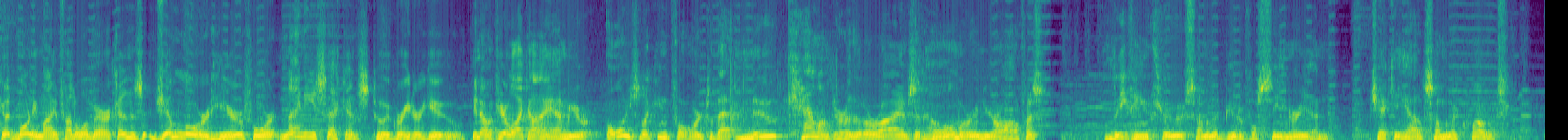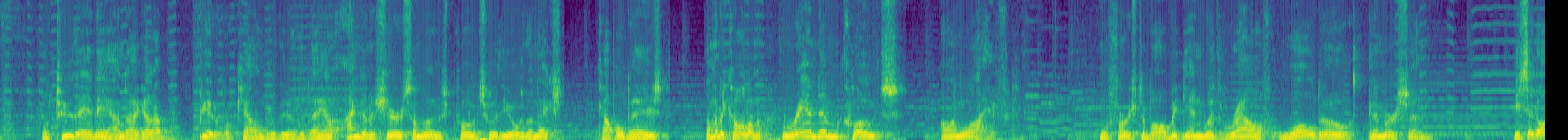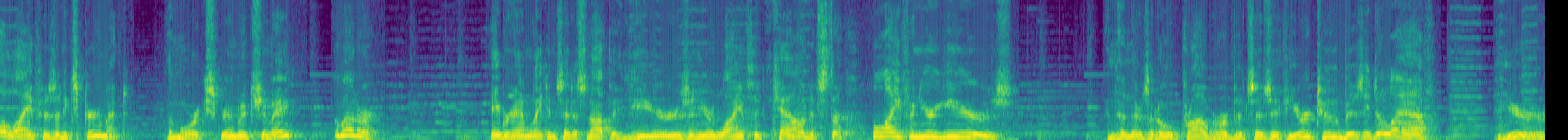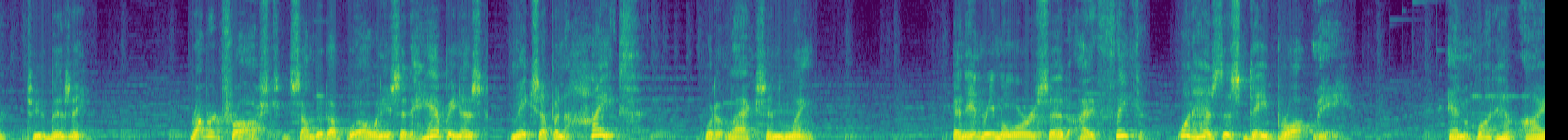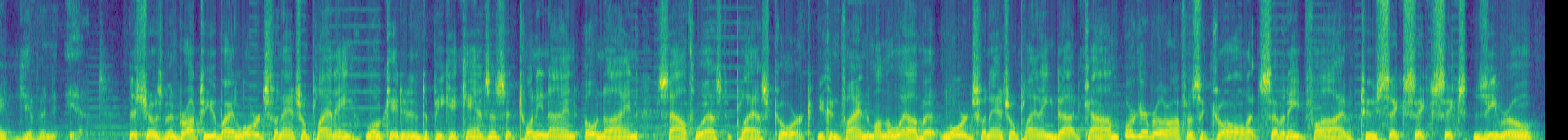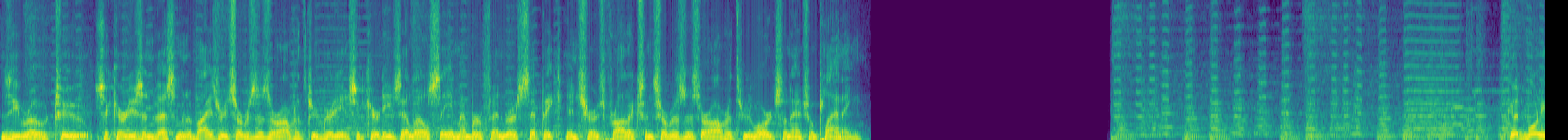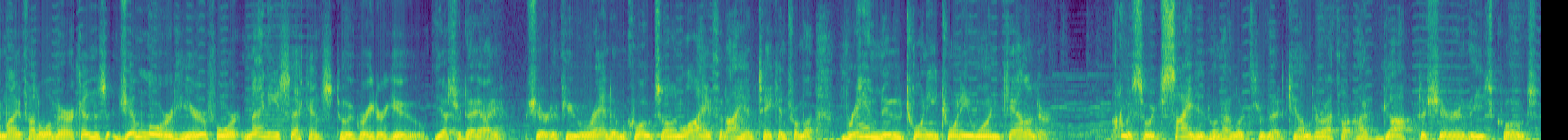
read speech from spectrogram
Good morning, my fellow Americans. Jim Lord here for 90 Seconds to a Greater You. You know, if you're like I am, you're always looking forward to that new calendar that arrives at home or in your office, leafing through some of the beautiful scenery and checking out some of the quotes. Well, to that end, I got a beautiful calendar the other day, and I'm going to share some of those quotes with you over the next couple days. I'm going to call them random quotes on life. We'll first of all begin with Ralph Waldo Emerson. He said, All life is an experiment. The more experiments you make, the better. Abraham Lincoln said, It's not the years in your life that count, it's the life in your years. And then there's an old proverb that says, If you're too busy to laugh, you're too busy. Robert Frost summed it up well when he said, Happiness makes up in height what it lacks in length. And Henry Moore said, I think, what has this day brought me? And what have I given it? This show has been brought to you by Lord's Financial Planning, located in Topeka, Kansas at 2909 Southwest Plass Court. You can find them on the web at lordsfinancialplanning.com or give our office a call at 785-266-6002. Securities investment advisory services are offered through Gradient Securities, LLC, member FINRA, SIPC. Insurance products and services are offered through Lord's Financial Planning. Good morning, my fellow Americans. Jim Lord here for 90 Seconds to a Greater You. Yesterday, I shared a few random quotes on life that I had taken from a brand new 2021 calendar. I was so excited when I looked through that calendar, I thought I've got to share these quotes.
